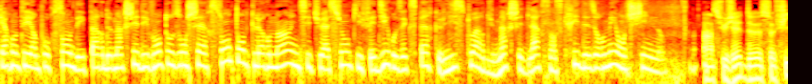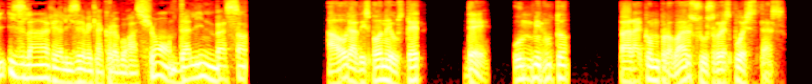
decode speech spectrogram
41% des parts de marché des ventes aux enchères sont entre leurs mains, une situation qui fait dire aux experts que l'histoire du marché de l'art s'inscrit désormais en Chine. Un sujet de Sophie Islin réalisé avec la collaboration d'Aline Bassin. Ahora dispone usted de un minuto para comprobar sus respuestas. –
